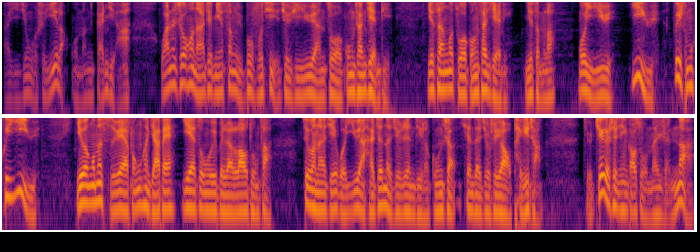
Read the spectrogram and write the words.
啊已经五十一了，我们赶紧啊。完了之后呢，这名僧侣不服气，就去医院做工伤鉴定。医生，我做工伤鉴定，你怎么了？我抑郁，抑郁？为什么会抑郁？因为我们寺院疯狂加班，严重违背了劳动法。最后呢，结果医院还真的就认定了工伤，现在就是要赔偿。就这个事情告诉我们，人呐，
